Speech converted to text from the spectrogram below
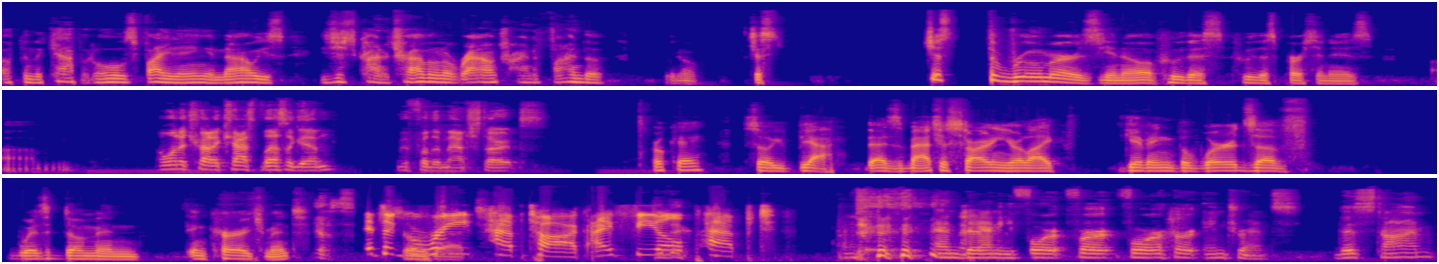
up in the capitol is fighting and now he's he's just kind of traveling around trying to find the you know just just the rumors you know of who this who this person is um I want to try to cast bless again before the match starts. okay so yeah as the match is starting you're like giving the words of wisdom and encouragement Yes. It's a So great that- pep talk. I feel pepped. and Danny for for for her entrance this time.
